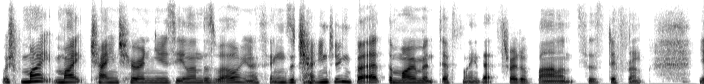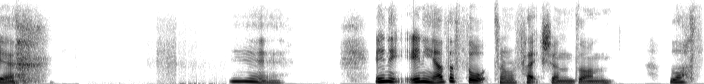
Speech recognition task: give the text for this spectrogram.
Which might might change here in New Zealand as well. You know, things are changing, but at the moment, definitely that threat of violence is different. Yeah. Yeah. Any any other thoughts and reflections on lost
